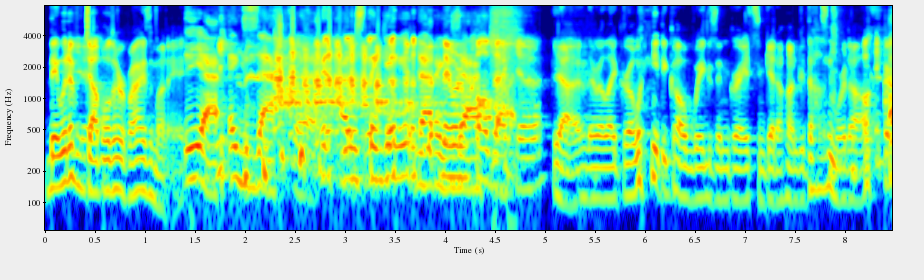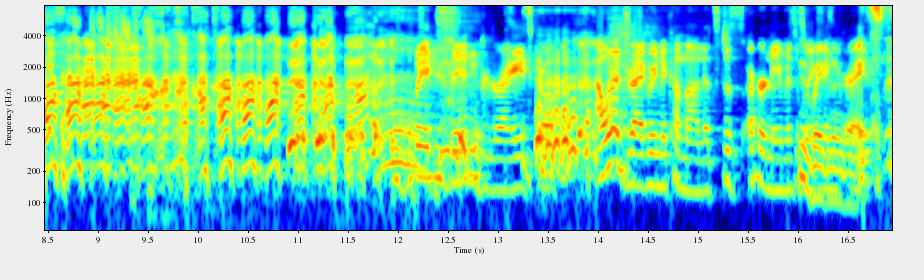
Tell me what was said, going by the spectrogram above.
They would have doubled her prize money. Yeah, exactly. I was thinking that exactly. they would have called that, yeah. Yeah, and they were like, "Girl, we need to call Wigs and Grace and get a hundred thousand more dollars." Wigs and Grace, bro. I want a drag queen to come on. That's just her name is Wigs, Wigs and Grace. um,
